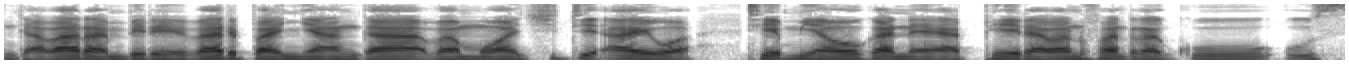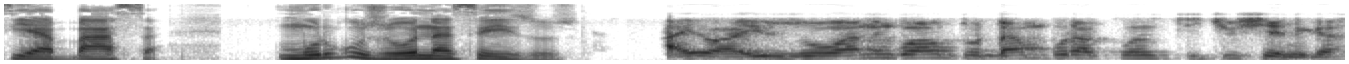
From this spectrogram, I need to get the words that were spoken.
ngavarambire vari panyanga vamwe vachiti aiwa temu yavo kana yapera vanofanira kusiya basa. Muri kuzviona seizvozvo? Aiwa izvo vanenge vakutodambura constitution ka.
